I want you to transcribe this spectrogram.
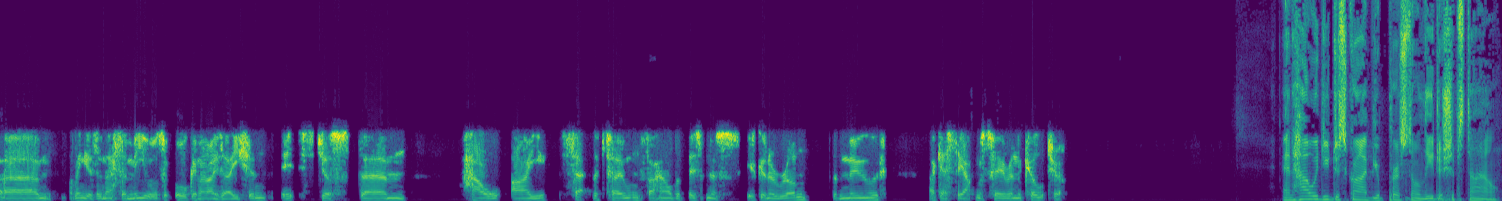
Um, I think it's an SME organization, it's just um, how I set the tone for how the business is going to run, the mood, I guess the atmosphere and the culture. And how would you describe your personal leadership style?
